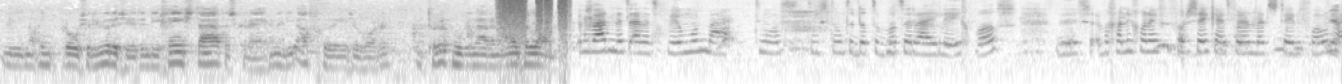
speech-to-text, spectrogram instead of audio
die nog in procedure zitten, die geen status krijgen en die afgewezen worden en terug moeten naar hun eigen land. We waren net aan het filmen, maar toen, was, toen stond er dat de batterij leeg was. Dus we gaan nu gewoon even voor de zekerheid verder met de telefoon. Ja.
